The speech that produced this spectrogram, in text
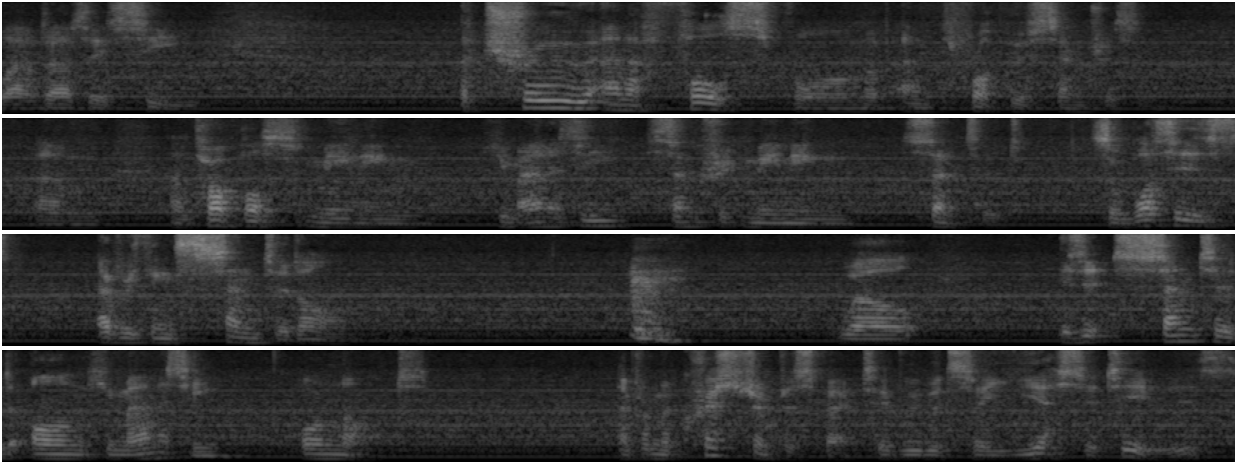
Laudato Si, a true and a false form of anthropocentrism. Um, anthropos meaning humanity, centric meaning centered. So, what is everything centered on? well, is it centered on humanity or not? And from a Christian perspective, we would say yes, it is,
